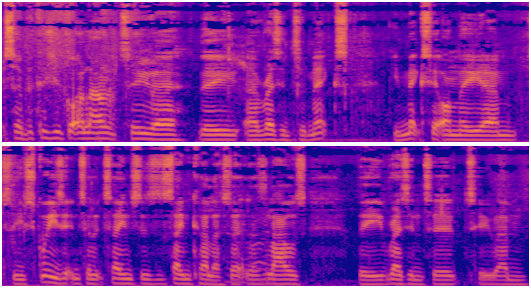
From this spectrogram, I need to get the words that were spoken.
So because you've got to allow to, uh, the uh, resin to mix, you mix it on the, um, so you squeeze it until it changes the same colour, so it allows the resin to, to um,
